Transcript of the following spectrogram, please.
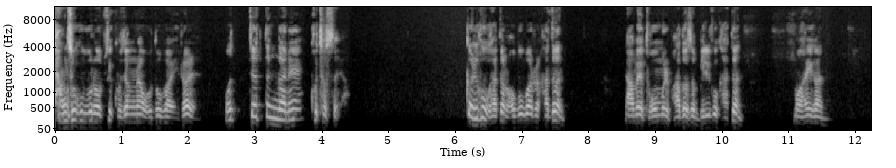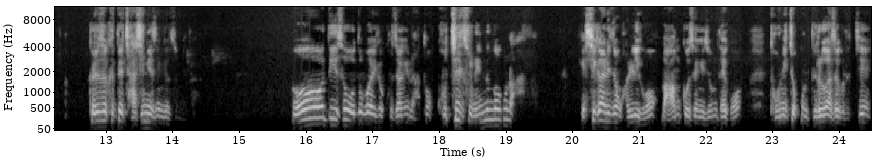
장소 구분 없이 고장난 오토바이를 어쨌든 간에 고쳤어요. 끌고 가든 어부발을 하든 남의 도움을 받아서 밀고 가든 뭐 하여간 그래서 그때 자신이 생겼습니다. 어디서 오토바이가 고장이 나도 고칠 수는 있는 거구나. 시간이 좀 걸리고 마음고생이 좀 되고 돈이 조금 들어가서 그렇지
